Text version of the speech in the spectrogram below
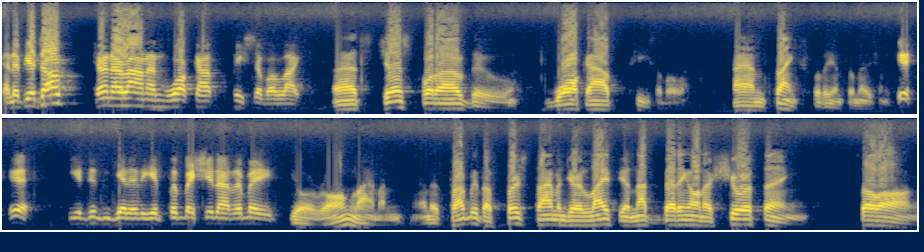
And if you don't, turn around and walk out peaceable like. That's just what I'll do. Walk out peaceable. And thanks for the information. you didn't get any information out of me. You're wrong, Lyman. And it's probably the first time in your life you're not betting on a sure thing. So long.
